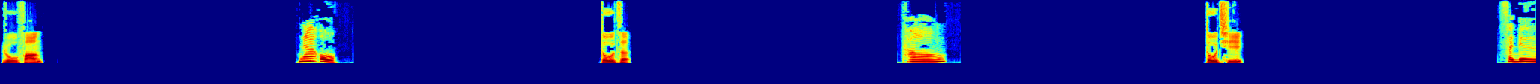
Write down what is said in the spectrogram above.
乳房、 หน้าอก 肚子、 ท้อง 肚脐、 สะดือ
